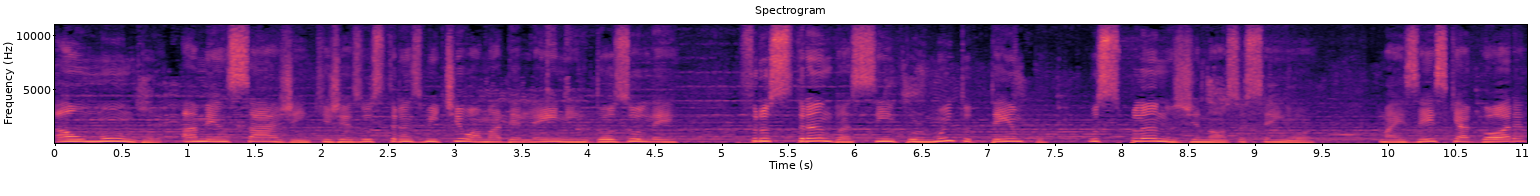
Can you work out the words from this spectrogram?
ao mundo a mensagem que Jesus transmitiu a Madeleine em Dozulé, frustrando assim por muito tempo os planos de nosso Senhor. Mas eis que agora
